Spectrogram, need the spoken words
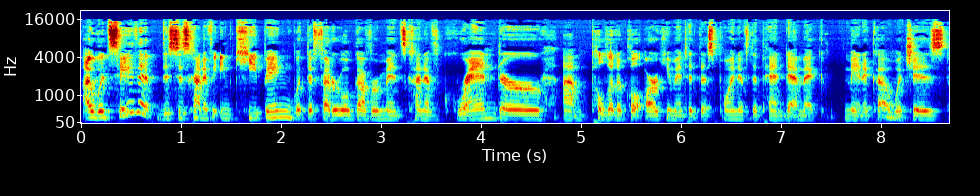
I would say that this is kind of in keeping with the federal government's kind of grander um, political argument at this point of the pandemic, Menaka, mm-hmm. which is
